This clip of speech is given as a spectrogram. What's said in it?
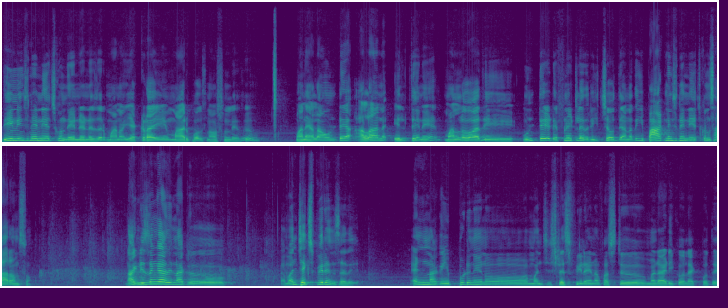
దీని నుంచి నేను నేర్చుకుంది ఏంటంటే సార్ మనం ఎక్కడ ఏం మారిపోవాల్సిన అవసరం లేదు. మనం ఎలా ఉంటే అలానే వెళ్తేనే మనలో అది ఉంటే డెఫినెట్లీ అది రీచ్ అవుద్ది అన్నది ఈ పాట నుంచి నేను నేర్చుకున్న సారాంశం. నాకు నిజంగా అది నాకు మంచి ఎక్స్పీరియన్స్ అది. అండ్ నాకు ఎప్పుడు నేను మంచి స్ట్రెస్ ఫీల్ అయినా ఫస్ట్ మా డాడీకో లేకపోతే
